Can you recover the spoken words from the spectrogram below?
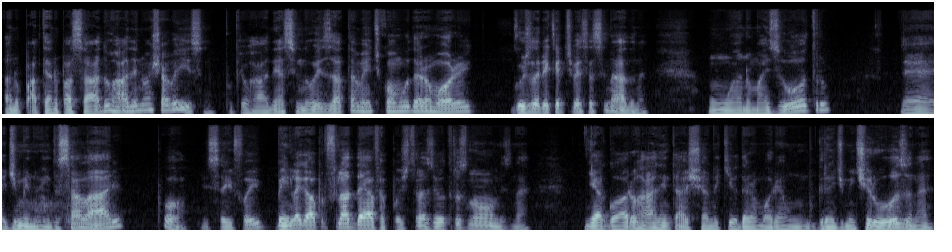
ano, até ano passado, o Harden não achava isso, né? porque o Harden assinou exatamente como o Daryl Morey gostaria que ele tivesse assinado, né? Um ano mais outro, é, diminuindo o salário. Pô, isso aí foi bem legal para o Philadelphia, pode trazer outros nomes, né? E agora o Harden tá achando que o Daryl Morey é um grande mentiroso, né?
